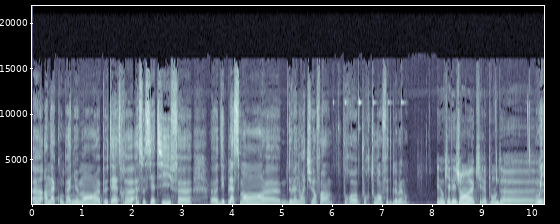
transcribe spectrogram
un accompagnement euh, peut-être euh, associatif, euh, des placements, de la nourriture, pour, pour tout en fait globalement. Et donc il y a des gens euh, qui répondent euh, Oui.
